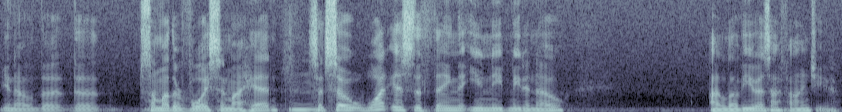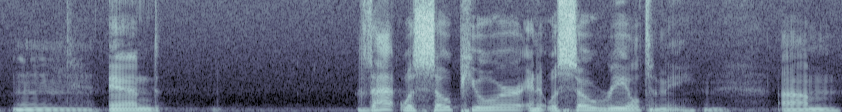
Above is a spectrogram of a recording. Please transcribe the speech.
you know, the, the, some other voice in my head. Mm. Said, so what is the thing that you need me to know? I love you as I find you. Mm. And that was so pure and it was so real to me Mm. um,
